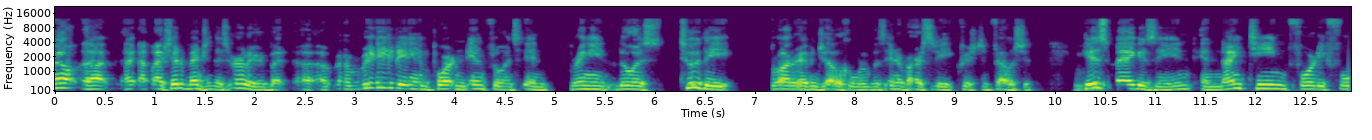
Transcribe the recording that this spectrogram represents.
Well, uh, I, I, should have mentioned this earlier, but a, a really important influence in bringing Lewis to the broader evangelical world was InterVarsity Christian Fellowship. His magazine in 1944,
